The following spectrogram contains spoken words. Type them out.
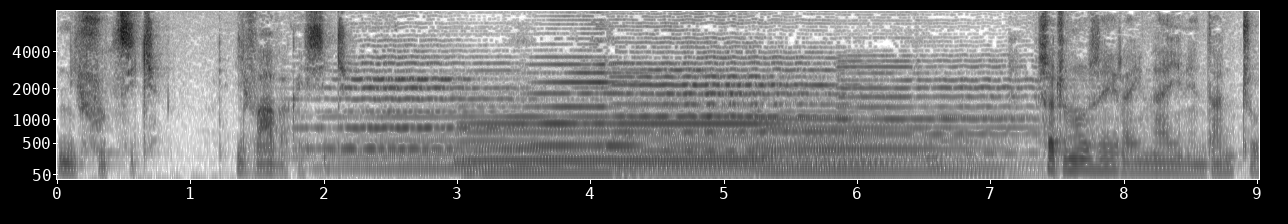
ny fontsika. Hivavaka isika. Misaotra anao izay rainay any an-danitro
